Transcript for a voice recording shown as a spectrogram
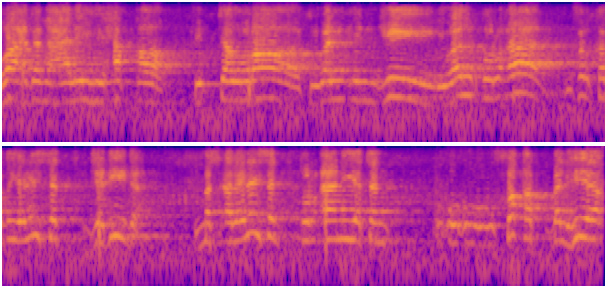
وعدا عليه حقا. في التوراة والإنجيل والقرآن. فالقضية ليست جديدة المسألة ليست قرآنية فقط بل هي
